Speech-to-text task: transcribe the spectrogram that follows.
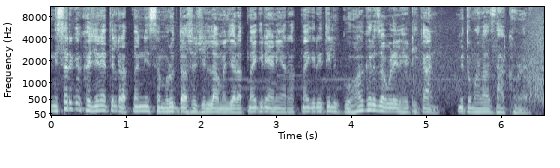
निसर्ग खजिन्यातील रत्नांनी समृद्ध असं जिल्हा म्हणजे रत्नागिरी आणि या रत्नागिरीतील गुहागर जवळील हे ठिकाण मी तुम्हाला आज दाखवणार आहे.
